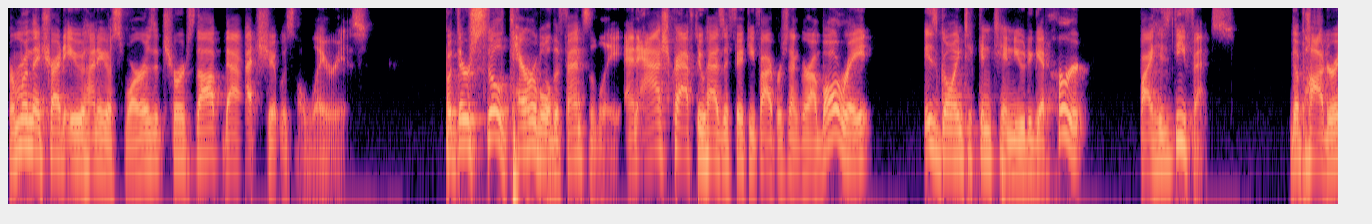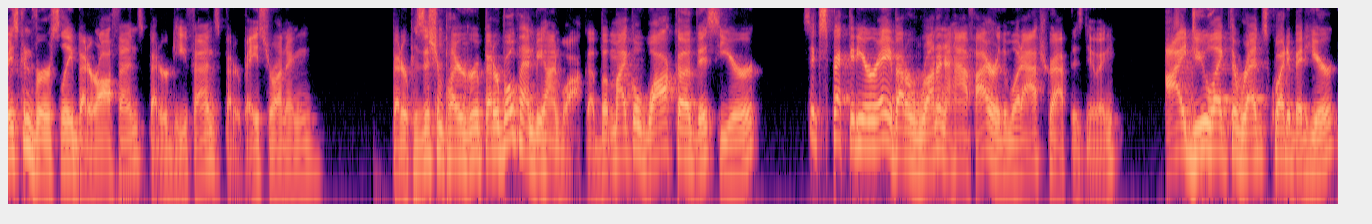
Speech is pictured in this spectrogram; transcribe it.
Remember when they tried to Eugenio Suarez at shortstop? That shit was hilarious. but they're still terrible defensively. And Ashcraft, who has a 55% ground ball rate, is going to continue to get hurt by his defense. The Padres, conversely, better offense, better defense, better base running, better position player group, better bullpen behind Wacha. But Michael Wacha this year is expected ERA about a run and a half higher than what Ashcraft is doing. I do like the Reds quite a bit here.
